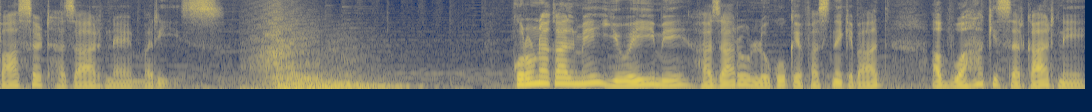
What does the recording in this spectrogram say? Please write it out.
बासठ हज़ार नए मरीज़। कोरोना काल में यूएई में हज़ारों लोगों के फंसने के बाद अब वहाँ की सरकार ने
